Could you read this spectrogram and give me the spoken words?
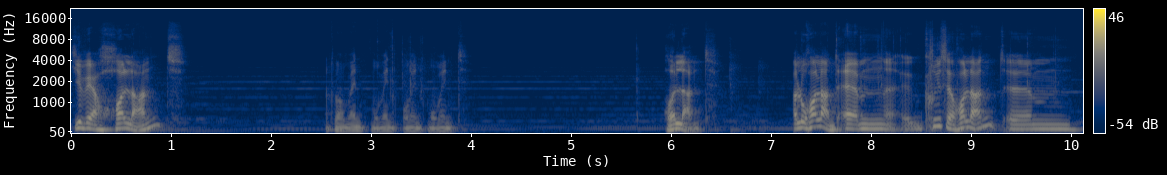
Hier wäre Holland. Moment, Moment, Moment, Moment. Holland. Hallo Holland. Ähm, Grüße Holland. Ähm,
